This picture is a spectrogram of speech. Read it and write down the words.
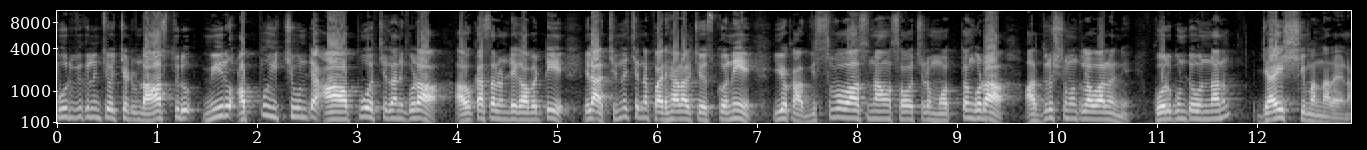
పూర్వీకుల నుంచి వచ్చేటువంటి ఆస్తులు మీరు అప్పు ఇచ్చి ఉంటే ఆ అప్పు వచ్చేదానికి కూడా అవకాశాలు ఉంటాయి కాబట్టి ఇలా చిన్న చిన్న పరిహారాలు చేసుకొని ఈ యొక్క విశ్వవాసనామ సంవత్సరం మొత్తం కూడా అదృష్టవంతులు అవ్వాలని కోరుకుంటూ ఉన్నాను. జై శ్రీమన్నారాయణ.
